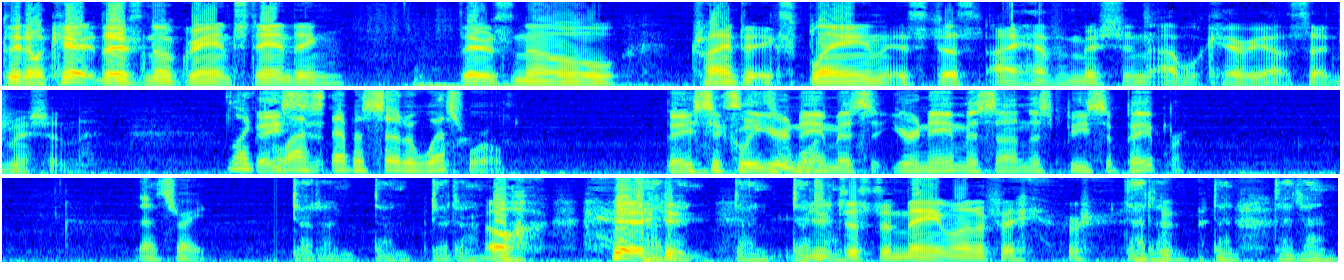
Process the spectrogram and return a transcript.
they don't care. There's no grandstanding. There's no trying to explain. It's just I have a mission. I will carry out said mission. Like the last episode of Westworld. Basically, your name one. is your name is on this piece of paper. That's right. Dun dun dun dun Oh, Dun, dun, dun, you're just a name on a paper. dun dun dun dun.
